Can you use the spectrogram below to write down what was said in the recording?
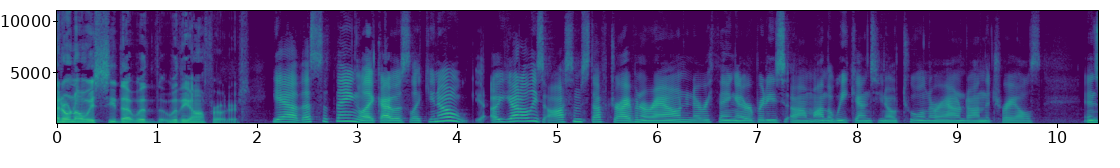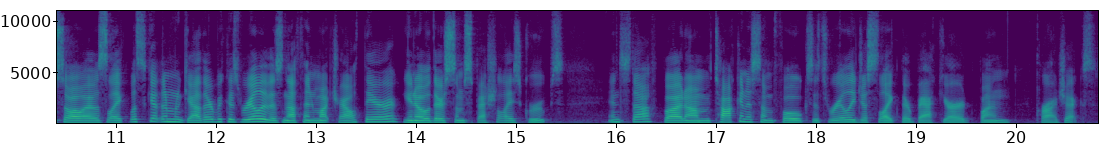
I don't always see that with with the off-roaders. Yeah, that's the thing. Like, I was like, you know, you got all these awesome stuff driving around and everything, and everybody's um, on the weekends, you know, tooling around on the trails. And so I was like, let's get them together because really there's nothing much out there. You know, there's some specialized groups and stuff, but um, talking to some folks, it's really just like their backyard fun projects.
